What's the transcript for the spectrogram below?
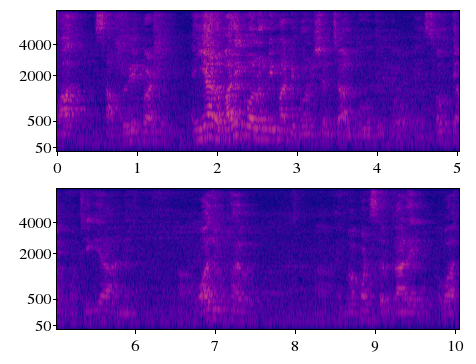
વાત સાંભળવી પડી. અહીંયા રબારી કોલોનીમાં ડિમોલિશન ચાલતું હતું તો એ સૌ ત્યાં પહોંચી ગયા અને અવાજ ઉઠાવ્યો એમાં પણ સરકારે અવાજ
